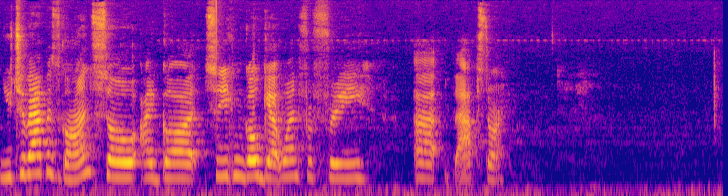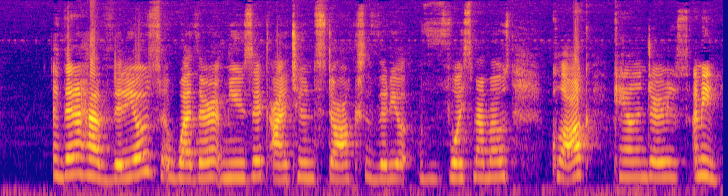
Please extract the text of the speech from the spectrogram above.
YouTube app is gone, so I got so you can go get one for free at the App Store. And then I have videos, weather, music, iTunes, stocks, video, voice memos, clock, calendars, I mean,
